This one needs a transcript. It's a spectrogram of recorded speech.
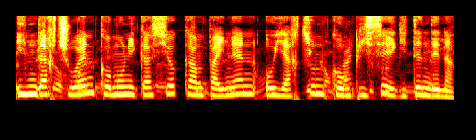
indartsuen komunikazio kanpainen oi hartzun konplize egiten dena.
